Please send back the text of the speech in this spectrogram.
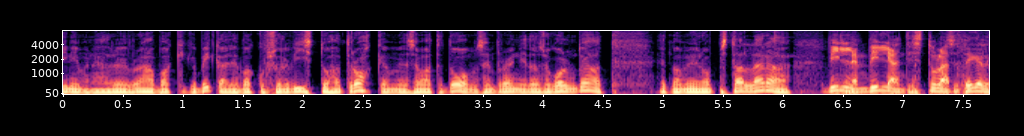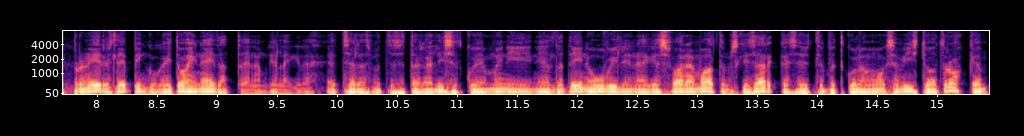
inimene ja lööb rahapakiga pikali ja pakub sulle viis tuhat rohkem ja sa vaatad, oo, ma sain bronnitasu kolm tuhat, et ma müün hoopis talle ära. Villem Viljandist tuleb. see tegelikult broneerimislepinguga ei tohi näidata enam kellelegi, et selles mõttes, et aga lihtsalt kui mõni nii-öelda teine huviline, kes varem vaatamas käis, ärkas ja ütleb, et kuule, ma maksan viis tuhat rohkem,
